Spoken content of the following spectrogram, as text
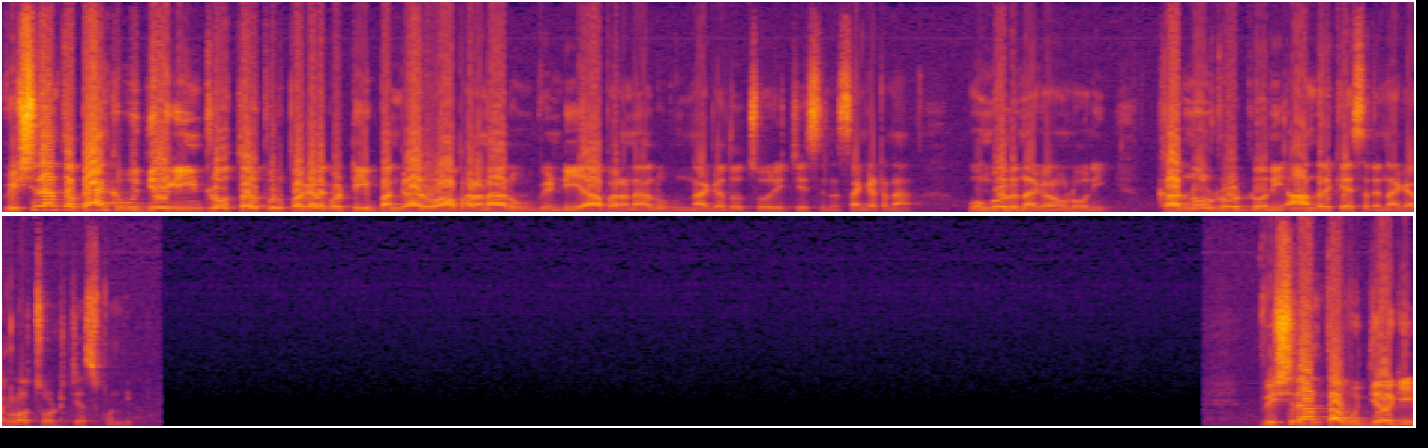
విశ్రాంత బ్యాంకు ఉద్యోగి ఇంట్లో తలుపులు పగలగొట్టి బంగారు ఆభరణాలు వెండి ఆభరణాలు నగదు చోరీ చేసిన సంఘటన ఒంగోలు నగరంలోని కర్నూలు రోడ్లోని ఆంధ్రకేసరి నగర్లో చోటు చేసుకుంది. విశ్రాంత ఉద్యోగి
